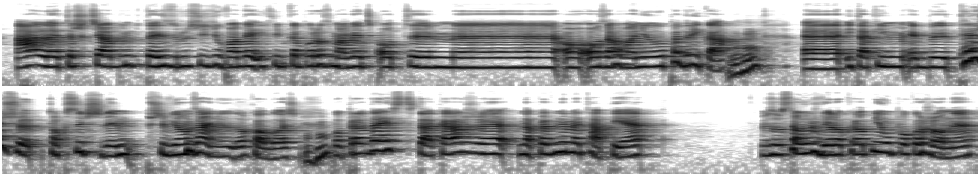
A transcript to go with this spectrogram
Ale też chciałabym tutaj zwrócić uwagę i chwilkę porozmawiać o tym, e, o, o zachowaniu Padrika. E, I takim jakby też toksycznym przywiązaniu do kogoś. Bo prawda jest taka, że na pewnym etapie został już wielokrotnie upokorzony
